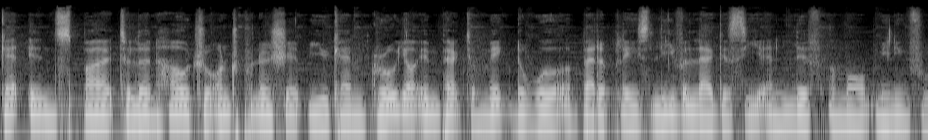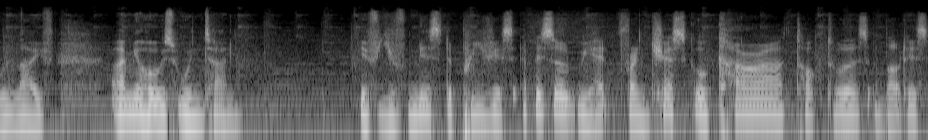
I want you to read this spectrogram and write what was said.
Get inspired to learn how through entrepreneurship you can grow your impact to make the world a better place, leave a legacy, and live a more meaningful life. I'm your host, Woon Tan. If you've missed the previous episode, we had Francesco Cara talk to us about his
